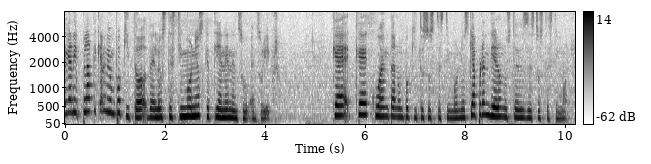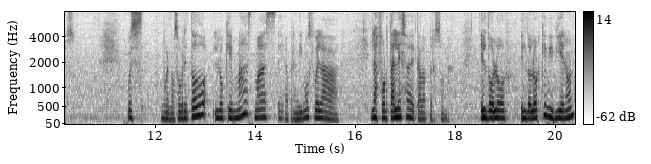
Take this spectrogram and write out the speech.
Oigan, y platíquenme un poquito de los testimonios que tienen en su, en su libro. ¿Qué, ¿Qué cuentan un poquito sus testimonios? ¿Qué aprendieron ustedes de estos testimonios? Pues bueno, sobre todo lo que más, más eh, aprendimos fue la, la fortaleza de cada persona, el dolor, el dolor que vivieron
